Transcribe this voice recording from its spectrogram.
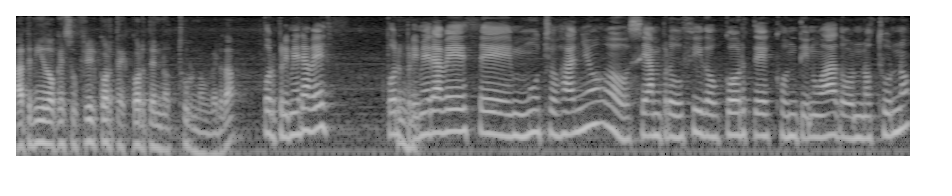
ha tenido que sufrir cortes, cortes nocturnos, ¿verdad? Por primera vez por primera vez en muchos años se han producido cortes continuados nocturnos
